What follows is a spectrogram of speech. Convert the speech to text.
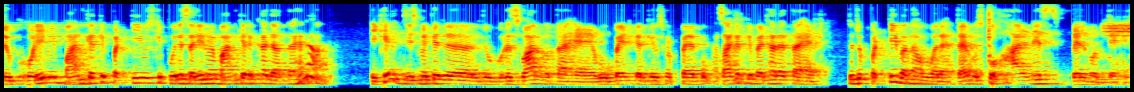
जो घोड़े में बाँध करके पट्टी उसके पूरे शरीर में बाँध के रखा जाता है ना, ठीक है? जिसमें फिर जो घुड़सवार होता है, वो बैठ करके उसमें पैर को फंसा करके बैठा रहता है तो जो पट्टी बंधा हुआ रहता है, उसको हार्नेस बेल बोलते हैं।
